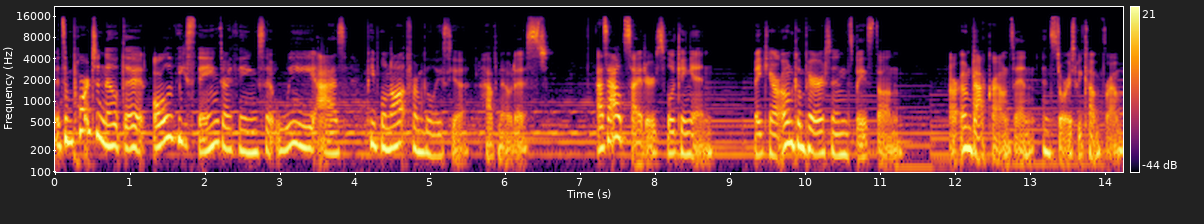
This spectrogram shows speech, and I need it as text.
It's important to note that all of these things are things that we, as people not from Galicia, have noticed. As outsiders looking in, making our own comparisons based on our own backgrounds and, and stories we come from.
